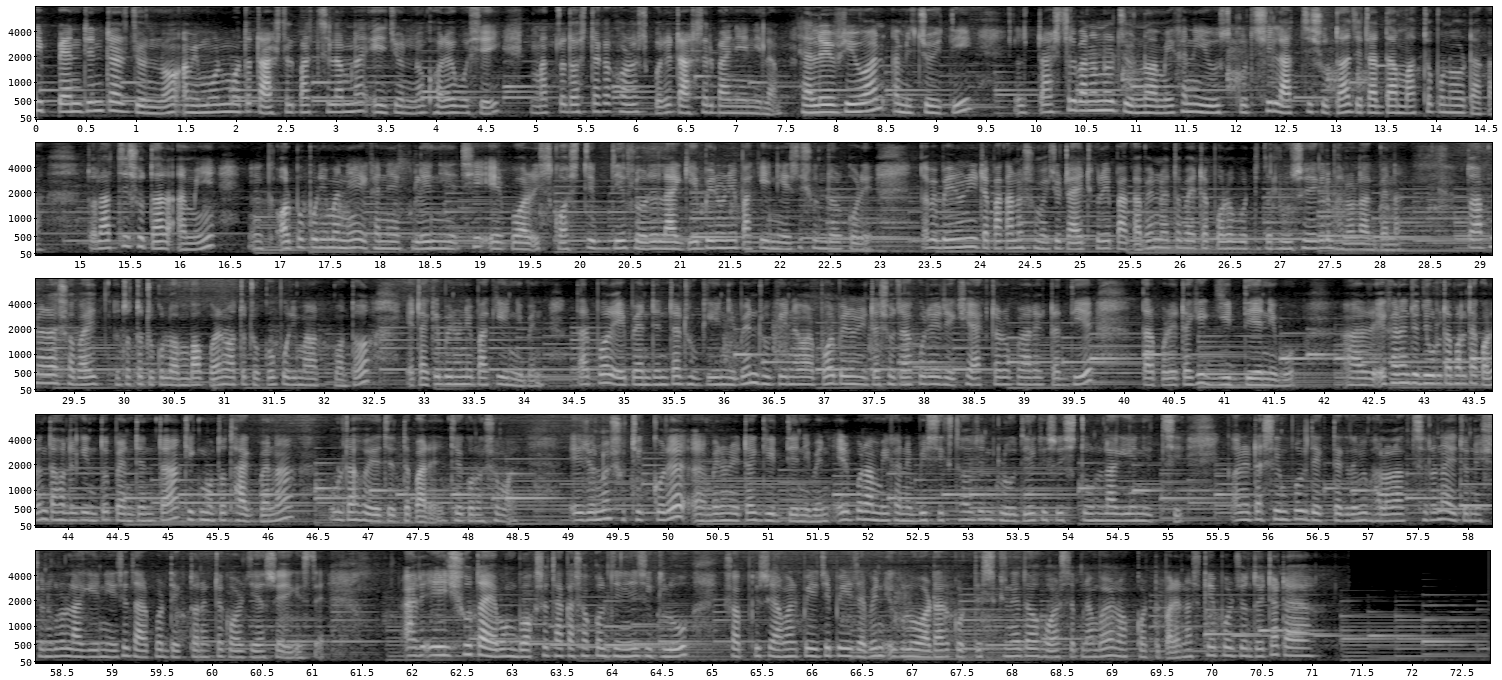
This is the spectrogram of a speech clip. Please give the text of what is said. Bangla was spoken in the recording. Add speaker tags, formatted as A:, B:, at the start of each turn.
A: এই প্যান্ডেন্টটার জন্য আমি মন মতো টার্সেল পাচ্ছিলাম না, এই জন্য ঘরে বসেই মাত্র দশ টাকা খরচ করে টার্সেল বানিয়ে নিলাম। হ্যালো এভরিওয়ান আমি চৈতি। টার্সেল বানানোর জন্য আমি এখানে ইউজ করছি লাচ্ছি সুতা, যেটার দাম মাত্র পনেরো টাকা। তো লাচ্ছি সুতার আমি অল্প পরিমাণে এখানে খুলে নিয়েছি, এরপর স্কচ টিপ দিয়ে ফ্লোরে লাগিয়ে বেরুনি পাকিয়ে নিয়েছি সুন্দর করে। তবে বেরুনিটা পাকানোর সময় একটু টাইট করে পাকাবেন নয়তো বা এটা পরবর্তীতে লুজ হয়ে গেলে ভালো লাগবে না। তো আপনারা সবাই যতটুকু লম্বা পড়েন, অতটুকু পরিমাপ মতো এটাকে বেনুনি পাকিয়ে নেবেন। তারপর এই প্যান্ডেনটা ঢুকিয়ে নেবেন। ঢুকিয়ে নেওয়ার পর বেনুনিটা সোজা করে রেখে একটার উপর আরেকটা দিয়ে তারপর এটাকে গিট দিয়ে নেব। আর এখানে যদি উল্টাপাল্টা করেন, তাহলে কিন্তু প্যান্ডেনটা ঠিক মতো থাকবে না, উল্টা হয়ে যেতে পারে যে কোনো সময়। এই জন্য সঠিক করে আহ, বেনুনিটা গিট দিয়ে নেবেন। এরপর আমি এখানে বি সিক্স থাউজেন্ড গ্লো দিয়ে কিছু স্টোন লাগিয়ে নিচ্ছি। কারণ এটা সিম্পল দেখতে একদমই ভালো লাগছিল না এই জন্য স্টোনগুলো লাগিয়ে নিয়েছি তারপর দেখতে অনেকটা গর্জিয়াস হয়ে গেছে। আর এই সুতা এবং বক্সে থাকা সকল জিনিস গ্লু সব কিছু আমার পেজে পেয়ে যাবেন। এগুলো অর্ডার করতে স্ক্রিনে দেওয়া হোয়াটসঅ্যাপ নাম্বারে নক করতে পারেন। আজকে পর্যন্ত টাটা!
